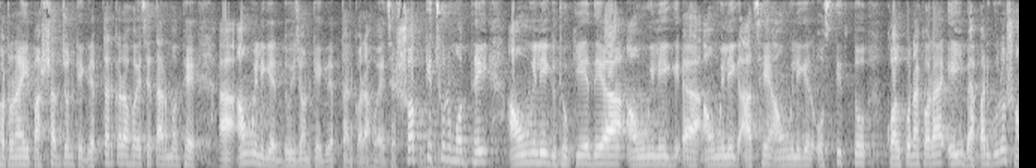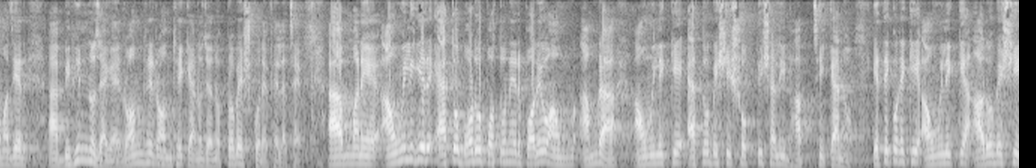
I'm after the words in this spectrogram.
ঘটনায় পাঁচ সাতজনকে গ্রেপ্তার করা হয়েছে। তার মধ্যে আওয়ামী লীগের দুইজনকে গ্রেপ্তার করা হয়েছে। সব কিছুর মধ্যেই আওয়ামী লীগ ঢুকিয়ে দেয়া, আওয়ামী লীগ আওয়ামী লীগ আছে, আওয়ামী লীগের অস্তিত্ব কল্পনা করা, এই ব্যাপারগুলো সমাজের বিভিন্ন জায়গায় রন্ধ্রে রন্ধ্রে কেন যেন প্রবেশ করে ফেলেছে। মানে আওয়ামী লীগের এত বড় পতনের পরেও আমরা আওয়ামী লীগকে এত বেশি শক্তিশালী ভাবছি কেন? এতে করে কি আওয়ামী লীগকে আরও বেশি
